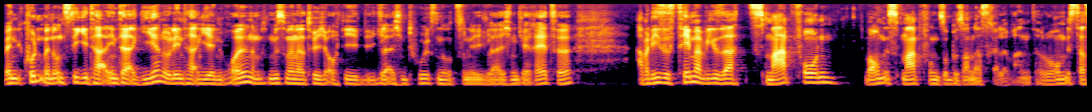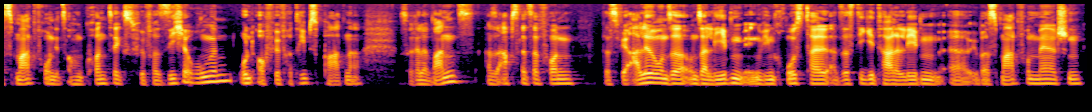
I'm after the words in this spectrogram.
wenn Kunden mit uns digital interagieren oder interagieren wollen, dann müssen wir natürlich auch die, die gleichen Tools nutzen, die gleichen Geräte. Aber dieses Thema, wie gesagt, Smartphone, warum ist Smartphone so besonders relevant? Also warum ist das Smartphone jetzt auch im Kontext für Versicherungen und auch für Vertriebspartner so relevant? Also abseits davon, dass wir alle unser, unser Leben irgendwie einen Großteil, also das digitale Leben äh, über Smartphone managen,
